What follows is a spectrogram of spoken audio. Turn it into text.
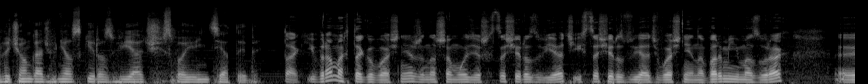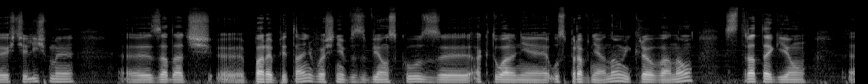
wyciągać wnioski, rozwijać swoje inicjatywy. Tak, i w ramach tego właśnie, że nasza młodzież chce się rozwijać i chce się rozwijać właśnie na Warmii i Mazurach, e, chcieliśmy zadać e, parę pytań właśnie w związku z aktualnie usprawnianą i kreowaną strategią e,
